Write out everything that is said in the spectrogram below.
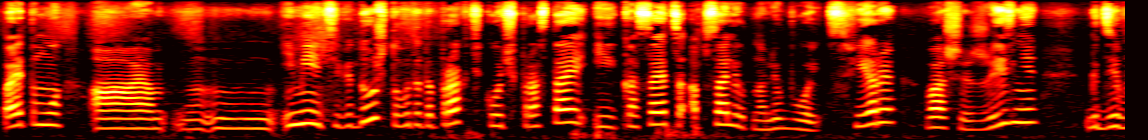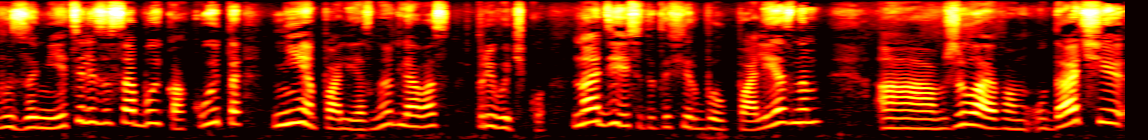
Поэтому а, имейте в виду, что вот эта практика очень простая и касается абсолютно любой сферы вашей жизни – где вы заметили за собой какую-то неполезную для вас привычку. Надеюсь, этот эфир был полезным. А, желаю вам удачи,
